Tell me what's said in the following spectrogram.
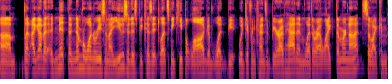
Um, but I gotta admit, the number one reason I use it is because it lets me keep a log of what be- what different kinds of beer I've had and whether I liked them or not, so I can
